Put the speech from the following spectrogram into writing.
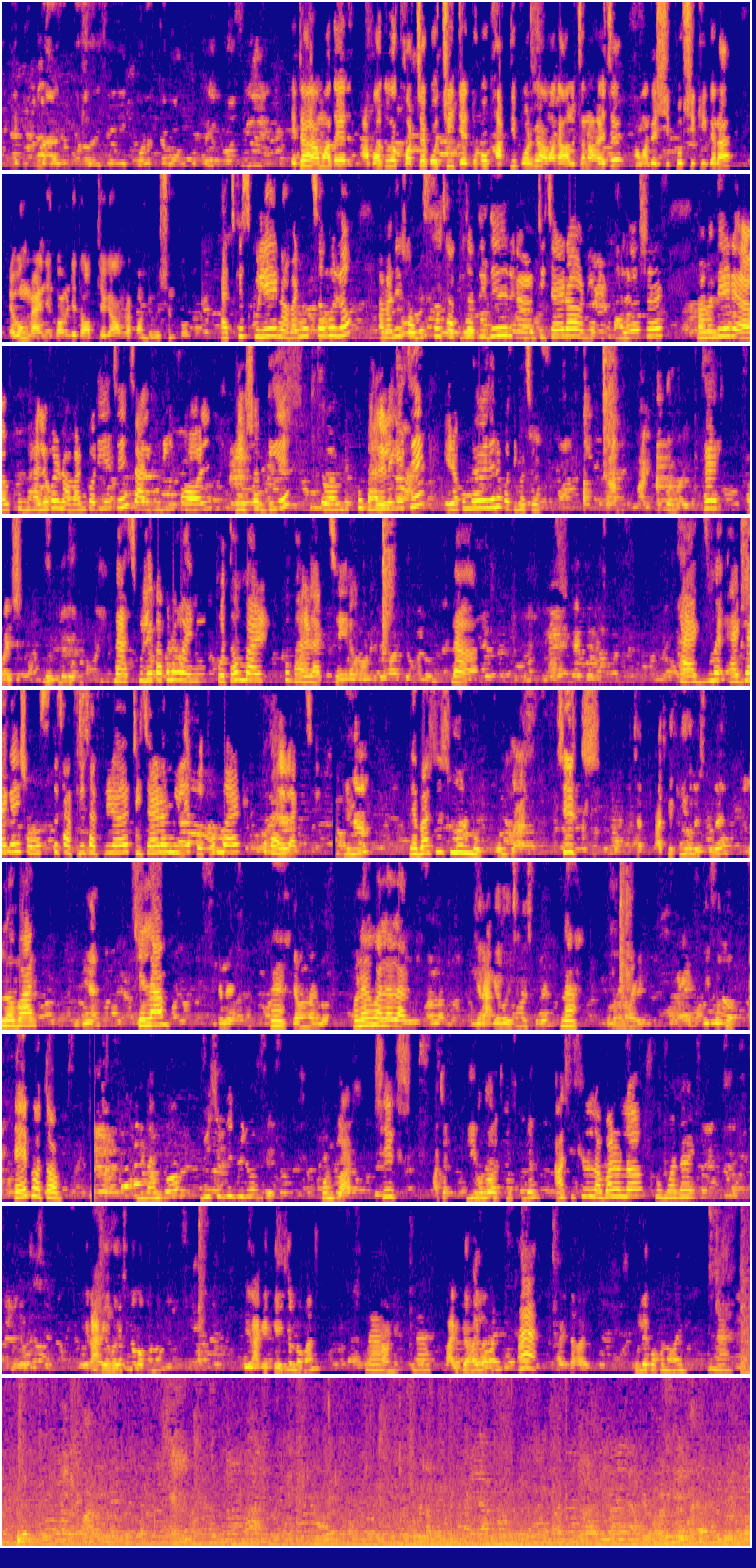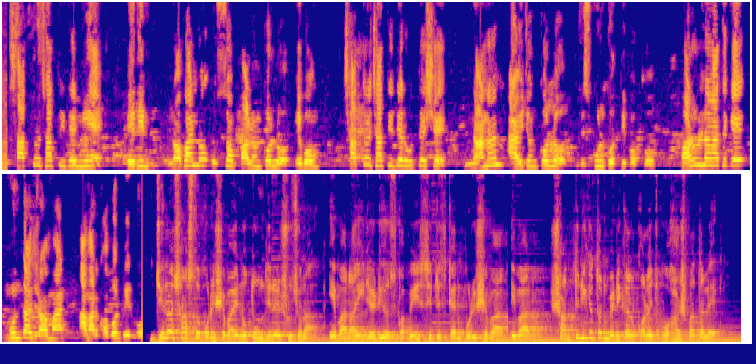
এটা আমাদের আপাতত খরচা করছি, যেটুকু ঘাটতি পড়বে আমাদের আলোচনা হয়েছে, আমাদের শিক্ষক, শিক্ষিকারা এবং ম্যানেজিং কমিটির তরফ থেকে আমরা কন্ট্রিবিউশন করব। আজকে স্কুলে নবান্ন উৎসব হলো। আমাদের সমস্ত ছাত্রছাত্রীদের টিচাররা অনেক ভালোবাসার আমাদের খুব ভালো করে নবান করিয়েছে চালগুড়ি ফল এইসব দিয়ে। তো আমাদের খুব ভালো লেগেছে। এরকম ভাবে যেন প্রতি বছর হ্যাঁ। না স্কুলে কখনো হয়নি। প্রথমবার খুব ভালো লাগছে এরকম। না। হ্যাঁ এক এক জায়গায় সমস্ত ছাত্রছাত্রীরা টিচাররা মিলে প্রথমবার খুব ভালো লাগছে। কি দেবাশিস মুর্মু। কোন ক্লাস সিক্স আচ্ছা আজকে কি হলো স্কুলে? লোবান। খেলাম। হ্যাঁ। কেমন লাগল? অনেক ভালো লাগল। এর আগে হয়েছিল স্কুলে? না। এই প্রথম? এই প্রথম। কি নাম তো বিশ্বজিৎ বীরবংশী কোন ক্লাস? সিক্স। আচ্ছা কি হলো আজকে স্কুলে? আশিস লোবান হলো খুব মজা হয়েছে। এর আগে হয়েছিল কখনো? এর আগে খেয়েছে লবান না না। বাড়িতে হয় লবান হ্যাঁ। বাড়িতে হয়। স্কুলে কখনো হয়নি? না। ছাত্রছাত্রীদের নিয়ে এদিন নবান্ন উৎসব পালন করল এবং ছাত্রছাত্রীদের উদ্দেশ্যে নানান আয়োজন করল স্কুল কর্তৃপক্ষ। পারুলডাঙ্গা থেকে মুমতাজ রহমান, আমার খবর বীরভূম। জেলা স্বাস্থ্য পরিষেবায় নতুন দিনের সূচনা। এমআরআই, রেডিওস্কোপি সিটি স্ক্যান পরিষেবা, এবার শান্তিনিকেতন মেডিকেল কলেজ ও হাসপাতালে।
